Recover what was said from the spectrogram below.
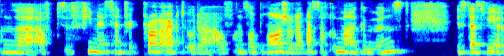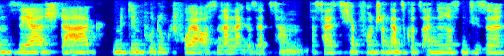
unser, auf Female-Centric Product oder auf unsere Branche oder was auch immer gemünzt, ist, dass wir uns sehr stark mit dem Produkt vorher auseinandergesetzt haben. Das heißt, ich habe vorhin schon ganz kurz angerissen, diese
